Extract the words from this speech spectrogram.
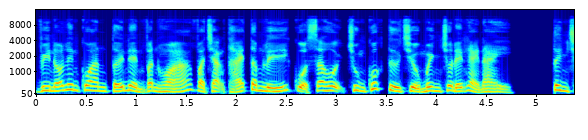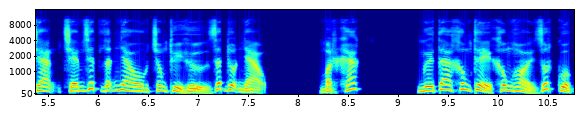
vì nó liên quan tới nền văn hóa và trạng thái tâm lý của xã hội Trung Quốc từ triều Minh cho đến ngày nay. Tình trạng chém giết lẫn nhau trong thủy hử rất nhộn nhạo. Mặt khác, người ta không thể không hỏi rốt cuộc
